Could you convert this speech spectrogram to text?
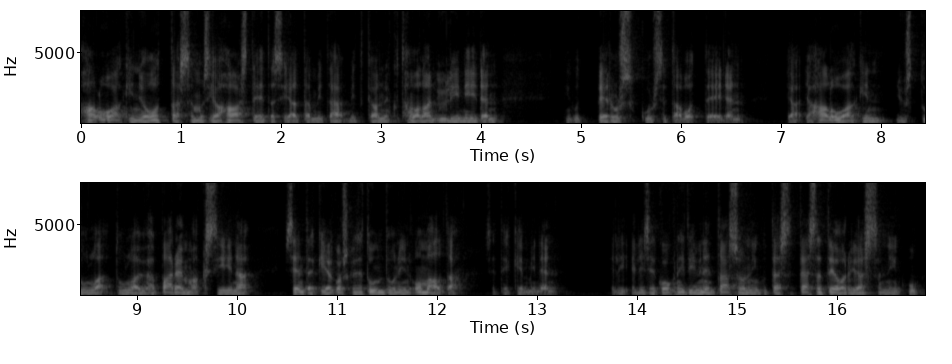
haluaakin jo ottaa semmoisia haasteita sieltä, mitä, mitkä on niin kuin tavallaan yli niiden niin kuin peruskurssitavoitteiden ja, ja haluaakin just tulla, tulla yhä paremmaksi siinä sen takia, koska se tuntuu niin omalta se tekeminen. Eli, eli se kognitiivinen taso niin kuin tässä, tässä teoriassa niin kuin,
